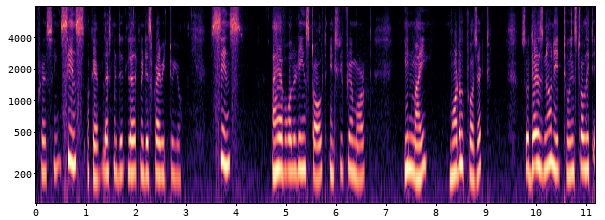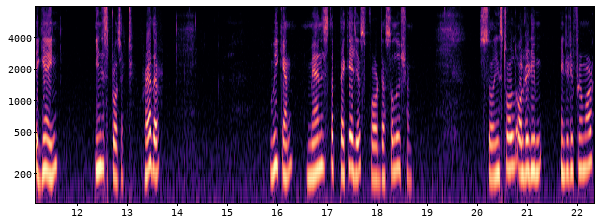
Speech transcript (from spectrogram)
pressing since okay let me let me describe it to you. Since I have already installed entity framework in my model project so there is no need to install it again in this project. Rather we can manage the packages for the solution. So installed already entity framework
